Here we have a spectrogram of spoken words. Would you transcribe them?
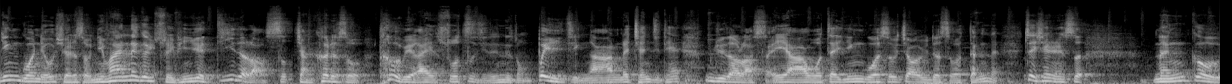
英国留学的时候，你发现那个水平越低的老师讲课的时候，特别爱说自己的那种背景啊，那前几天遇到了谁呀？我在英国受教育的时候等等，这些人是。能够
